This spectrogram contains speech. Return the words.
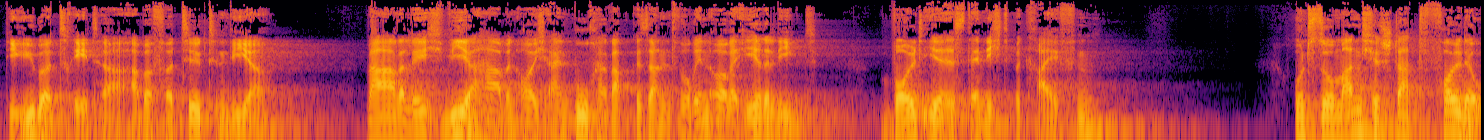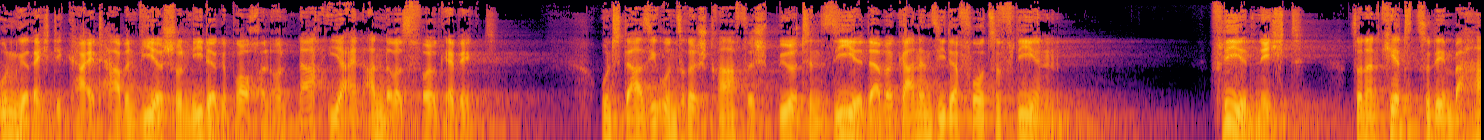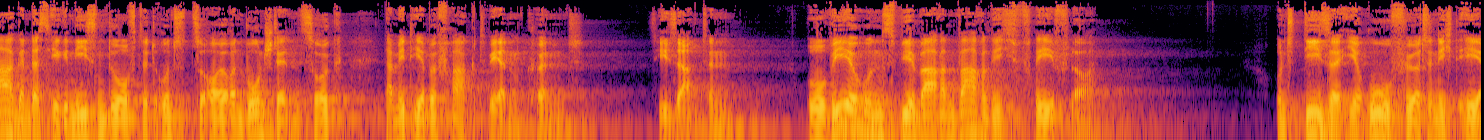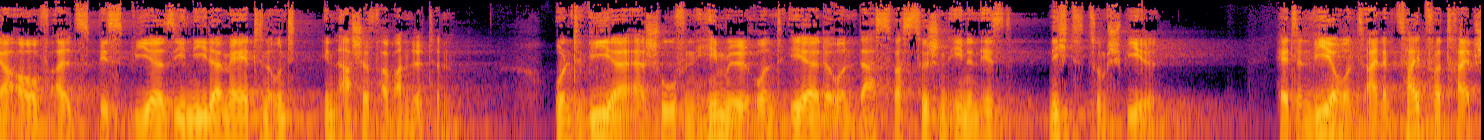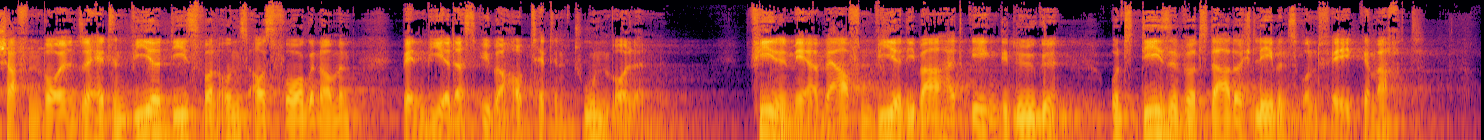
Die Übertreter aber vertilgten wir. Wahrlich, wir haben euch ein Buch herabgesandt, worin eure Ehre liegt. Wollt ihr es denn nicht begreifen? Und so manche Stadt voll der Ungerechtigkeit haben wir schon niedergebrochen und nach ihr ein anderes Volk erweckt. Und da sie unsere Strafe spürten, siehe, da begannen sie davor zu fliehen. Fliehet nicht, sondern kehrt zu dem Behagen, das ihr genießen durftet, und zu euren Wohnstätten zurück, damit ihr befragt werden könnt. Sie sagten, O wehe uns, wir waren wahrlich Frevler. Und dieser ihr Ruf hörte nicht eher auf, als bis wir sie niedermähten und in Asche verwandelten. Und wir erschufen Himmel und Erde und das, was zwischen ihnen ist, nicht zum Spiel. Hätten wir uns einen Zeitvertreib schaffen wollen, so hätten wir dies von uns aus vorgenommen, wenn wir das überhaupt hätten tun wollen. Vielmehr werfen wir die Wahrheit gegen die Lüge, und diese wird dadurch lebensunfähig gemacht.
